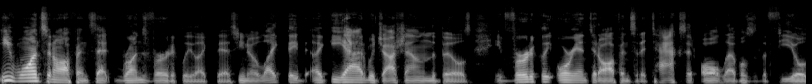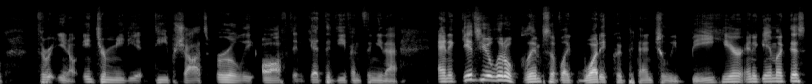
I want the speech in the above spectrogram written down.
He wants an offense that runs vertically like this, you know, like they like he had with Josh Allen and the Bills, a vertically oriented offense that attacks at all levels of the field, through you know, intermediate deep shots early, often, get the defense thinking that. And it gives you a little glimpse of like what it could potentially be here in a game like this.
